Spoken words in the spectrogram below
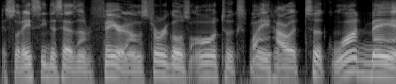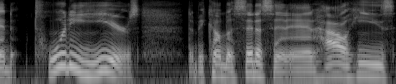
And so they see this as unfair. Now, the story goes on to explain how it took one man 20 years to become a citizen and how he's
